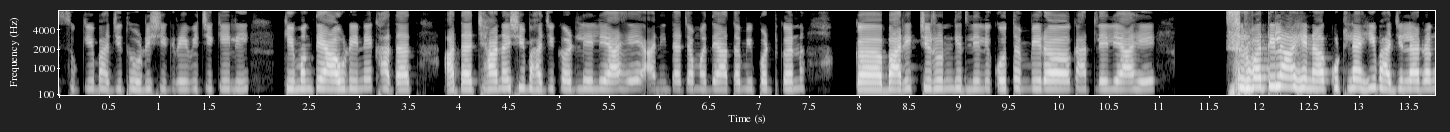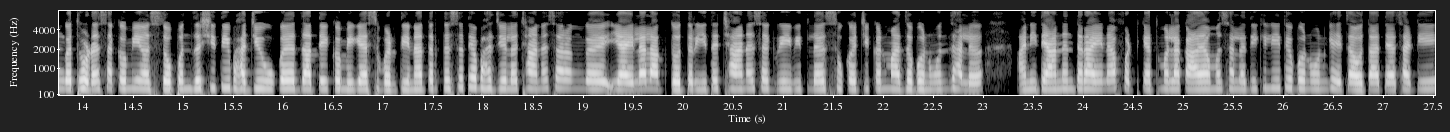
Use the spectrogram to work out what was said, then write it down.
सुकी भाजी थोडीशी ग्रेव्हीची केली, की मग ते आवडीने खातात. आता छान अशी भाजी कडलेली आहे आणि त्याच्यामध्ये आता मी पटकन क बारीक चिरून घेतलेली कोथिंबीर अ, घातलेली आहे. सुरुवातीला आहे ना, कुठल्याही भाजीला रंग थोडासा कमी असतो, पण जशी ती भाजी उकळत जाते कमी गॅसवरती ना, तर तसं त्या भाजीला छान असा रंग यायला लागतो. तर इथे छान असं ग्रेव्हीतलं सुकं चिकन माझं बनवून झालं आणि त्यानंतर आहे ना, फटक्यात मला काळा मसाला देखील इथे बनवून घ्यायचा होता. त्यासाठी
